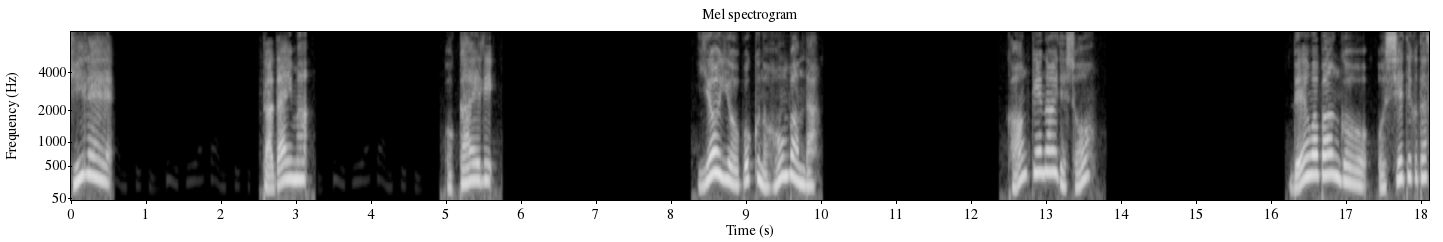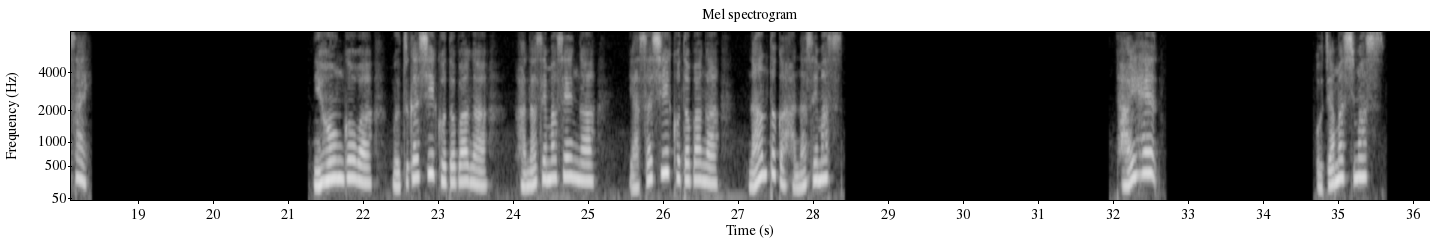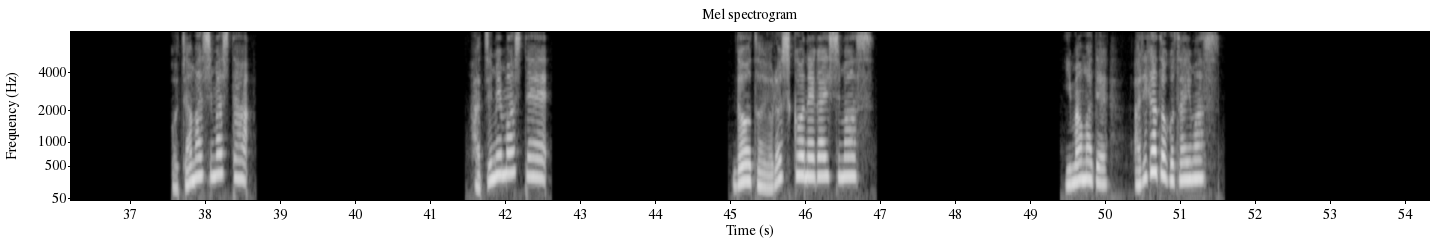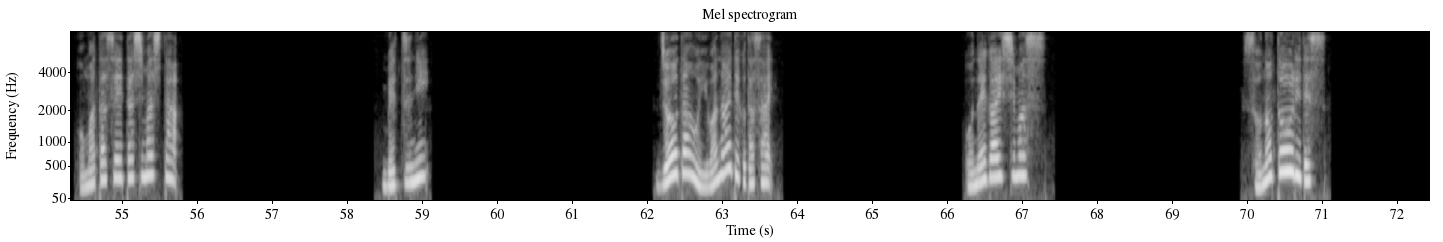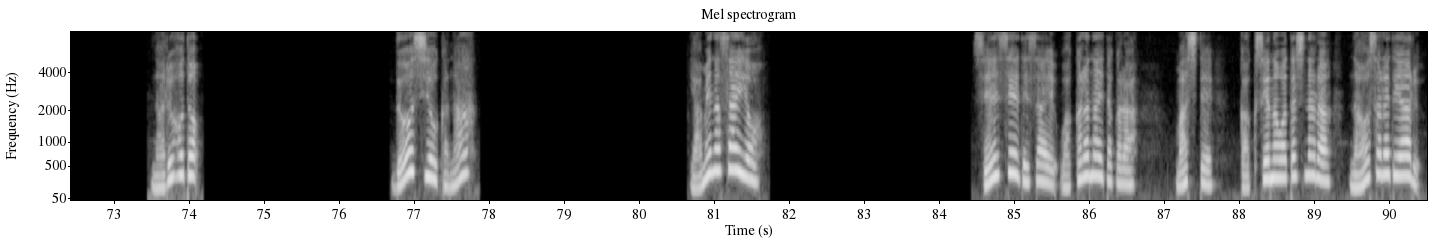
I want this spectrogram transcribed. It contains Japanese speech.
きれい。ただいま。おかえり。いよいよ僕の本番だ。関係ないでしょ？電話番号を教えてください。日本語は難しい言葉が話せませんが、優しい言葉が何とか話せます。大変。お邪魔します。お邪魔しました。はじめまして。どうぞよろしくお願いします。今までありがとうございます。お待たせいたしました。別に。冗談を言わないでください。お願いします。その通りです。なるほど。どうしようかな。やめなさいよ。先生でさえわからないだから、まして学生の私ならなおさらである。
